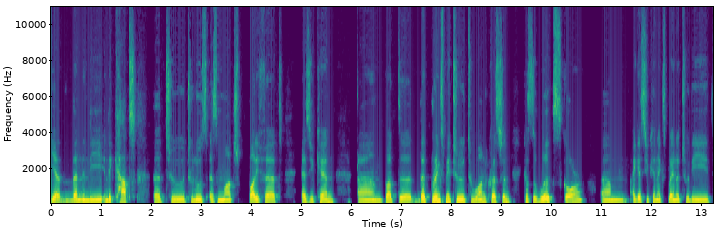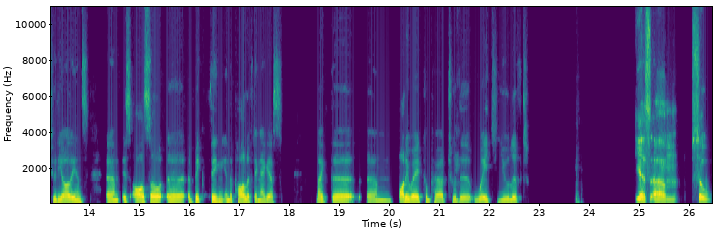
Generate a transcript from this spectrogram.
yeah then in the in the cut uh, to to lose as much body fat as you can. Um, but uh, that brings me to to one question because the Wilks score um, I guess you can explain it to the to the audience um, is also a, a, big thing in the powerlifting I guess like the um, body weight compared to the weight you lift yes um, so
